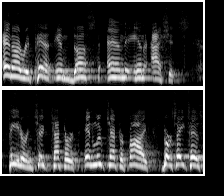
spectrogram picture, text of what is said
and I repent in dust and in ashes. Peter in chapter in Luke chapter 5 verse 8 says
